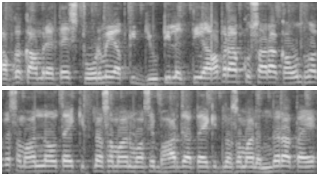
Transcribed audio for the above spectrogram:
आपका काम रहता है स्टोर में आपकी ड्यूटी लगती है। यहाँ पर आपको सारा अकाउंट वहाँ का संभालना होता है। कितना सामान वहाँ से बाहर जाता है, कितना सामान अंदर आता है।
